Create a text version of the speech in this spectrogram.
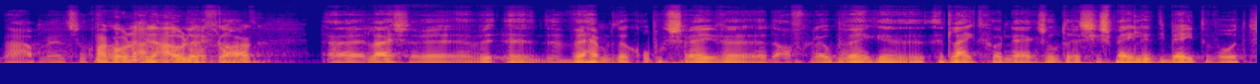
nou, op mensen Maar gewoon de inhoudelijk vlak. eh, luister, eh, we, eh, we hebben het ook opgeschreven de afgelopen weken. Het lijkt gewoon nergens op. Er is geen speler die beter wordt.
